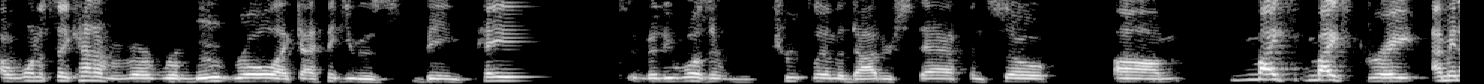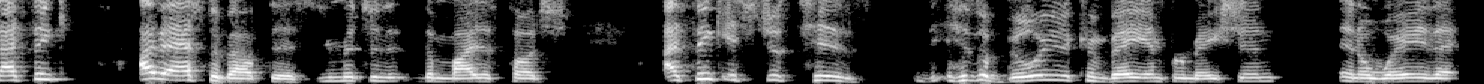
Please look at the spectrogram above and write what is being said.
I want to say kind of a removed role. Like I think he was being paid, but he wasn't truthfully on the Dodgers staff. And so um, Mike's Mike's great. I mean, I think I've asked about this. You mentioned the Midas touch. I think it's just his his ability to convey information in a way that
